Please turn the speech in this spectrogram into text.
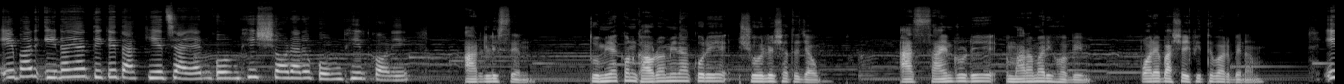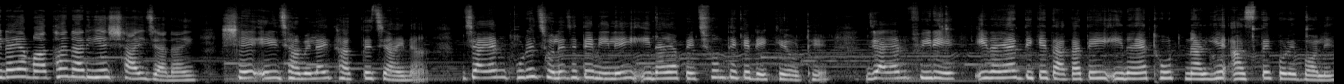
এবার ইনায়ার দিকে তাকিয়ে জায়ান গম্ভীর স্বর আরও গম্ভীর করে। আর লিসেন তুমি এখন ঘাওড়ামি না করে শৈলের সাথে যাও। আজ সাইন রোডে মারামারি হবে পরে বাসায় ফিরতে পারবে না। ইনায়া মাথা নাড়িয়ে সাই জানায় সে এই ঝামেলায় থাকতে চায় না। জায়ান ঘুরে চলে যেতে নিলেই ইনায়া পেছন থেকে ডেকে ওঠে। জায়ান ফিরে ইনায়ার দিকে তাকাতেই ইনায়া ঠোঁট নাড়িয়ে আস্তে করে বলে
